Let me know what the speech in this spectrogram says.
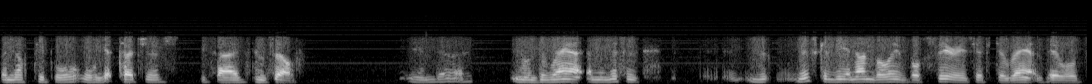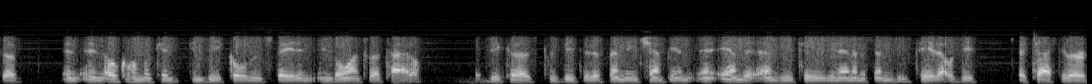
enough people will get touches besides himself. And uh, you know, Durant. I mean, this is this could be an unbelievable series if Durant is able to, and, and Oklahoma can can beat Golden State and, and go on to a title. Because to beat the defending champion and, the MVP, unanimous MVP, that would be spectacular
